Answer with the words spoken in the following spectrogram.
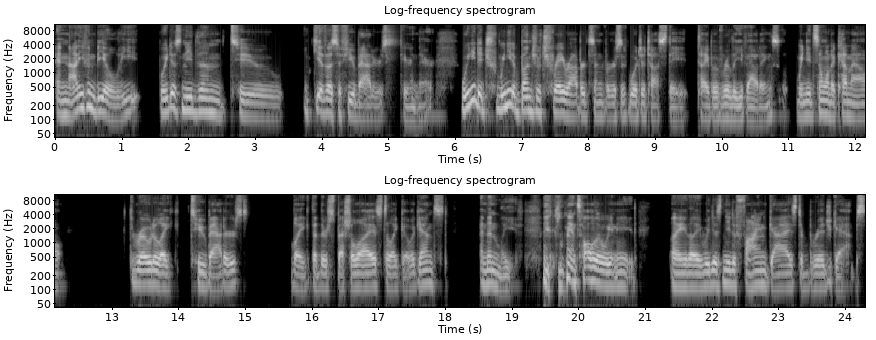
and not even be elite. We just need them to give us a few batters here and there. We need a tr- we need a bunch of Trey Robertson versus Wichita State type of relief outings. We need someone to come out, throw to like two batters, like that they're specialized to like go against, and then leave. That's all that we need. Like like we just need to find guys to bridge gaps.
